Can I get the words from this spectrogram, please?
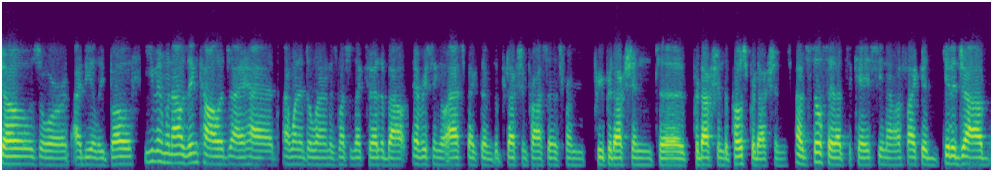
shows or ideally both. Even when I was in college, I had I wanted to learn as much as I could about every single aspect of the production process from pre-production to production to post-production. I would still say that's the case. You know, if I could get a job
